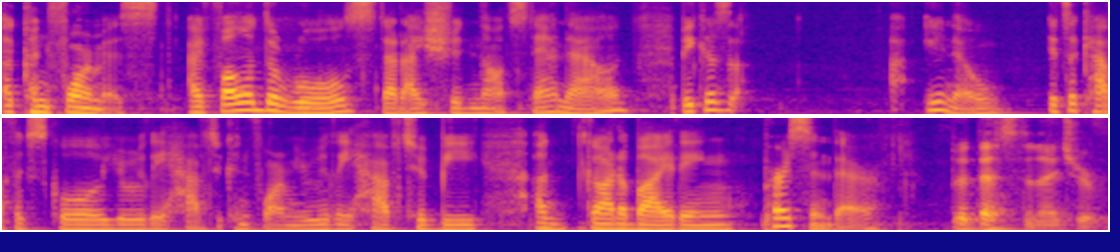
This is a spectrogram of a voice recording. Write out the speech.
a conformist. I followed the rules that I should not stand out because, you know, it's a Catholic school. You really have to conform. You really have to be a God abiding person there. But that's the nature of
